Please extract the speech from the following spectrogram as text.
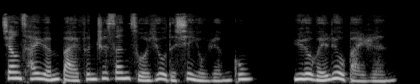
将裁员百分之三左右的现有员工，约为六百人。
